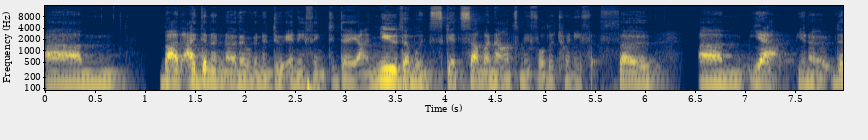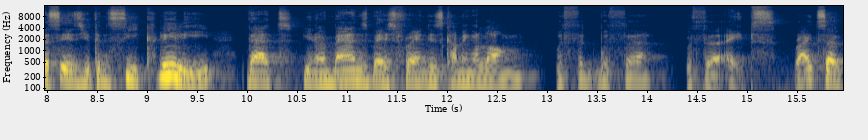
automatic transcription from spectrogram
Um, but I didn't know they were going to do anything today. I knew they would get some announcement for the 25th. So, um, yeah, you know, this is, you can see clearly that, you know, man's best friend is coming along with the, with the, with the apes right? So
